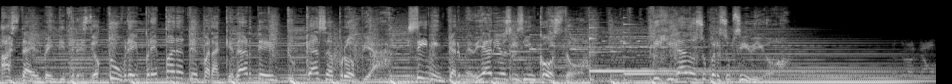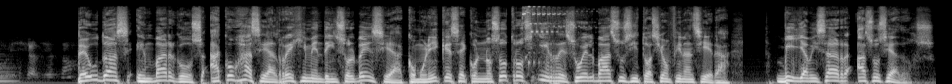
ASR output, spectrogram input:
hasta el 23 de octubre y prepárate para quedarte en tu casa propia, sin intermediarios y sin costo. Vigilado Supersubsidio. Deudas, embargos, acójase al régimen de insolvencia, comuníquese con nosotros y resuelva su situación financiera. Villamizar Asociados.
